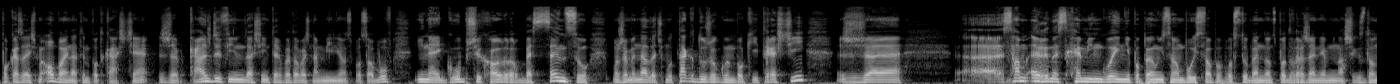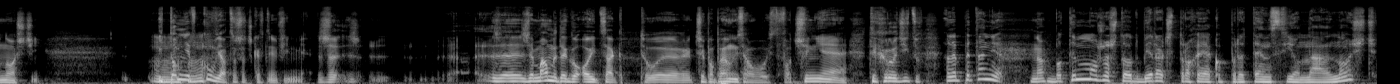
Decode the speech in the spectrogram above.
pokazaliśmy obaj na tym podcaście, że każdy film da się interpretować na milion sposobów i najgłupszy horror bez sensu możemy nadać mu tak dużo głębokiej treści, że e, sam Ernest Hemingway nie popełni samobójstwa po prostu będąc pod wrażeniem naszych zdolności. I to mnie mhm. wkurwia troszeczkę w tym filmie, że, że, że, że, mamy tego ojca, który czy popełnił samobójstwo, czy nie, tych rodziców. Ale pytanie, no. bo ty możesz to odbierać trochę jako pretensjonalność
